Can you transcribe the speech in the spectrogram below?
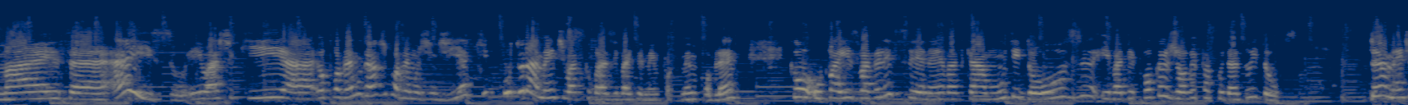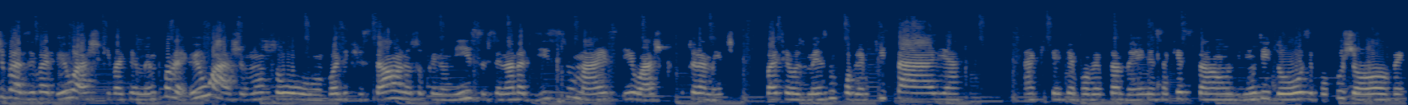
Mas é, é isso. Eu acho que ah, o problema, o grande problema hoje em dia é que futuramente eu acho que o Brasil vai ter o mesmo, mesmo problema, que o, o país vai envelhecer, né? Vai ficar muito idoso e vai ter pouca jovem para cuidar do idoso. Futuramente o Brasil vai, eu acho que vai ter o mesmo problema. Eu acho, eu não sou boa de cristal, eu não sou economista, não sei nada disso, mas eu acho que futuramente vai ter os mesmos problemas que Itália, né, que tem, tem problema também nessa questão de muito idoso e pouco jovem.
